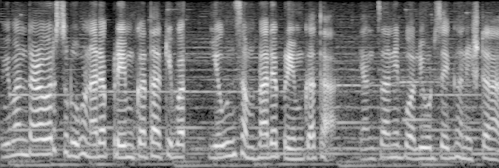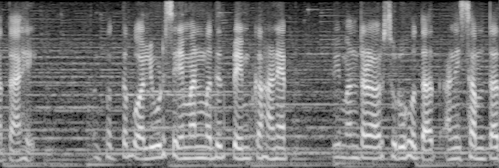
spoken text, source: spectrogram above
विमानतळावर सुरू होणाऱ्या प्रेमकथा किंवा येऊन संपणाऱ्या प्रेमकथा यांचं आणि बॉलिवूडचं एक घनिष्ठ नातं आहे. पण फक्त बॉलिवूड सिनेमांमध्ये प्रेम कहाण्या विमानतळावर सुरू होतात आणि संपतात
